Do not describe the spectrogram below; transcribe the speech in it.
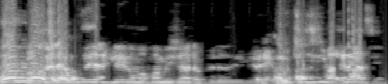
No, no, no, pero pudiera escribir como Juan Villoro, pero muchísimas gracias.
